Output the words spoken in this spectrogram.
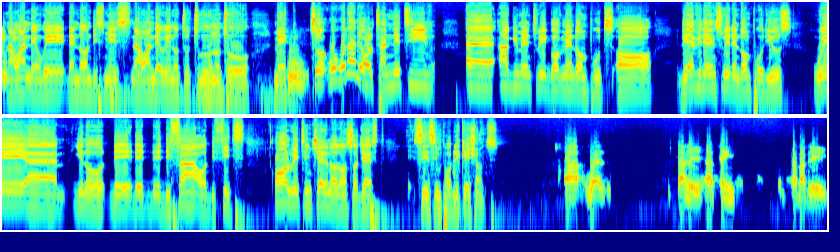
now one day we then don't dismiss, now one day we not to do, not to make. Mm. So what are the alternative uh, arguments we government don't put or the evidence we then don't produce where um, you know they, they, they defer or defeat all waiting children or don't suggest since in publications? Uh, well, Stanley, I think probably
